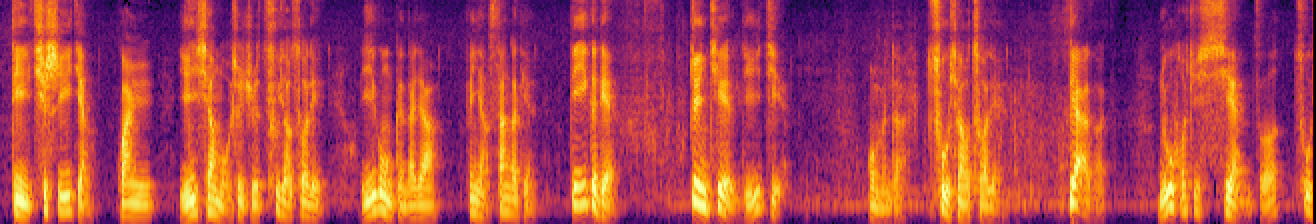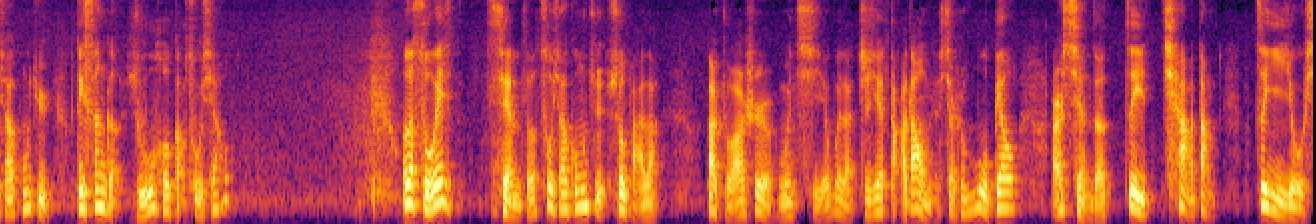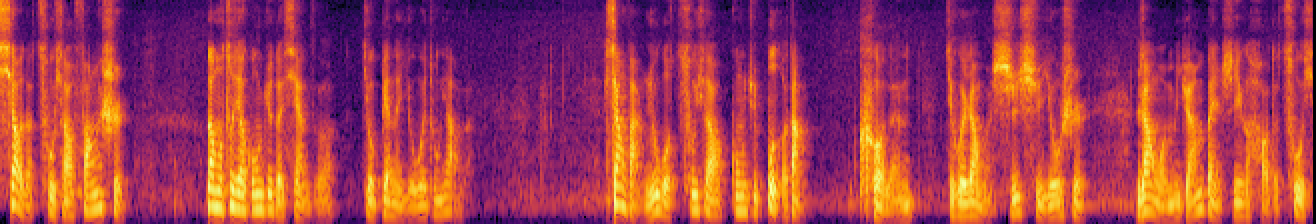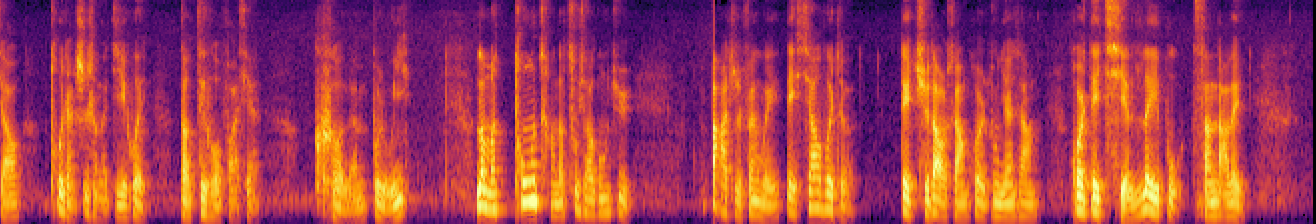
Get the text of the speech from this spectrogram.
第七十一讲关于营销模式之促销策略，一共跟大家分享三个点。第一个点，正确理解我们的促销策略；第二个。如何去选择促销工具？第三个，如何搞促销？我的所谓选择促销工具，说白了，那主要是我们企业为了直接达到我们的销售目标而选择最恰当、最有效的促销方式。那么，促销工具的选择就变得尤为重要了。相反，如果促销工具不得当，可能就会让我们失去优势，让我们原本是一个好的促销拓展市场的机会。到最后发现可能不如意。那么，通常的促销工具大致分为对消费者、对渠道商或者中间商，或者对企业内部三大类。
